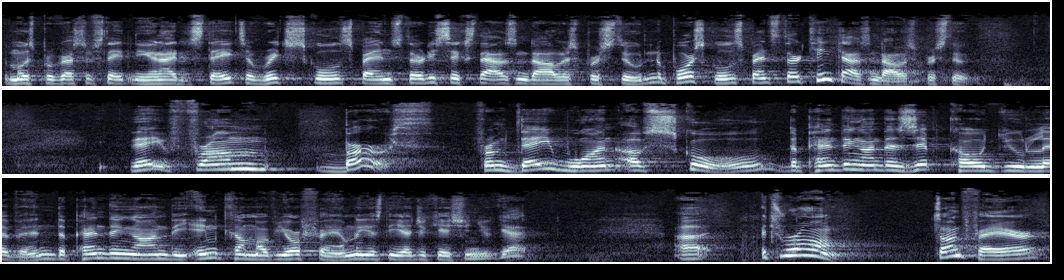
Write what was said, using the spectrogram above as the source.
the most progressive state in the United States, a rich school spends $36,000 per student, a poor school spends $13,000 per student. They, from birth, from day one of school, depending on the zip code you live in, depending on the income of your family, is the education you get. Uh, it's wrong. It's unfair.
